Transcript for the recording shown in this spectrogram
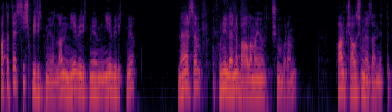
Patates hiç birikmiyor lan. Niye birikmiyor? Niye birikmiyor? Meğersem hunilerini bağlamayı unutmuşum buranın. Farm çalışmıyor zannettim.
